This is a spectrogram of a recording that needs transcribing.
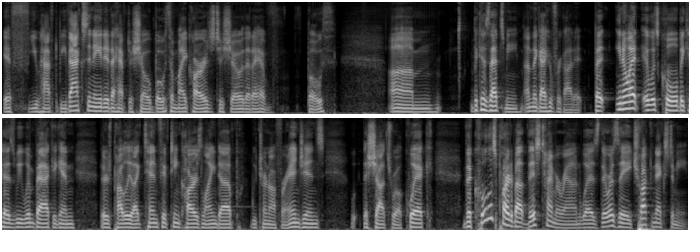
if you have to be vaccinated, I have to show both of my cards to show that I have both. Um because that's me. I'm the guy who forgot it. But you know what? It was cool because we went back again. There's probably like 10, 15 cars lined up. We turn off our engines. The shots real quick. The coolest part about this time around was there was a truck next to me.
